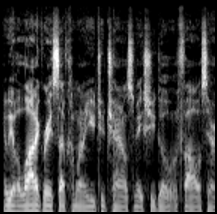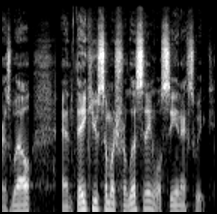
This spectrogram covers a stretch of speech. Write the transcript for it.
And we have a lot of great stuff coming on our YouTube channel, so make sure you go and follow us there as well. And thank you so much for listening. We'll see you next week.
